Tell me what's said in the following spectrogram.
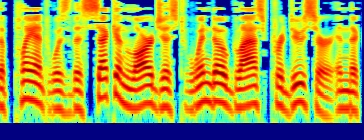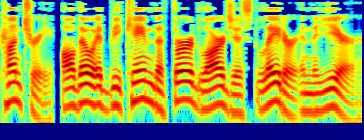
the plant was the second largest window glass producer in the country, although it became the third largest later in the year.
